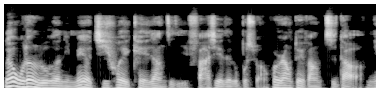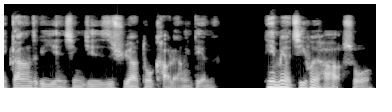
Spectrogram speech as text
那无论如何，你没有机会可以让自己发泄这个不爽，或者让对方知道你刚刚这个言行其实是需要多考量一点的，你也没有机会好好说。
